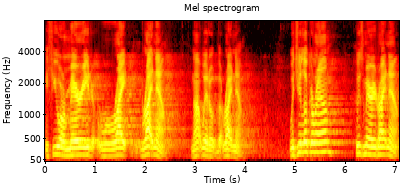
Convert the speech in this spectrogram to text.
if you are married right, right now. Not widowed, but right now. Would you look around? Who's married right now?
